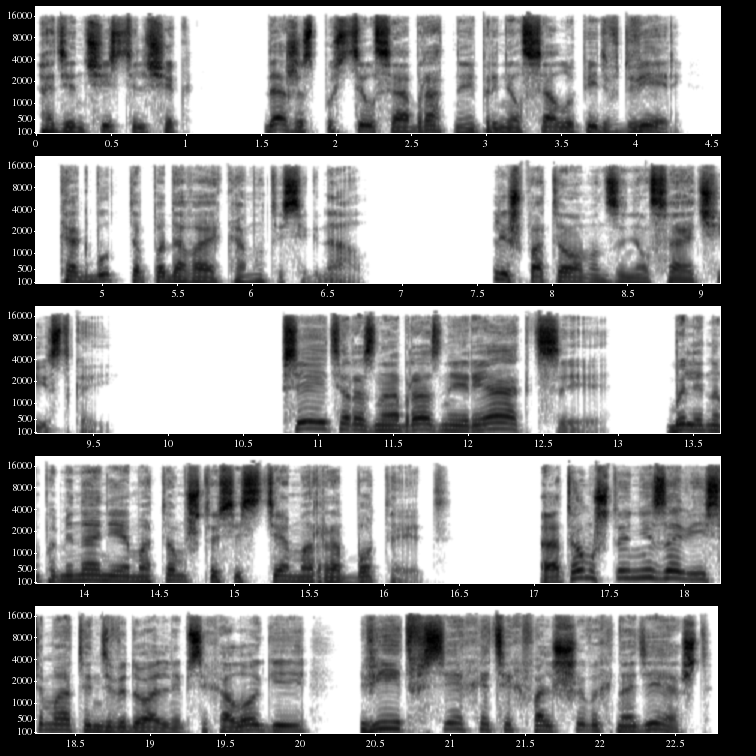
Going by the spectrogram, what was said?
Один чистильщик даже спустился обратно и принялся лупить в дверь, как будто подавая кому-то сигнал. Лишь потом он занялся очисткой. Все эти разнообразные реакции были напоминанием о том, что система работает, о том, что независимо от индивидуальной психологии, вид всех этих фальшивых надежд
